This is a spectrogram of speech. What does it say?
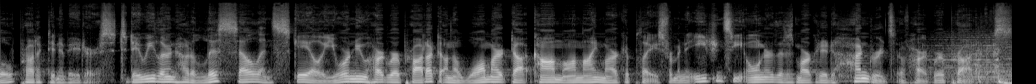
Hello, product innovators. Today we learn how to list, sell, and scale your new hardware product on the walmart.com online marketplace from an agency owner that has marketed hundreds of hardware products.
